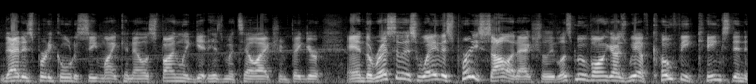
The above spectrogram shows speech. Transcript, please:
that is pretty cool to see Mike Kanellis finally get his Mattel action figure, and the rest of this wave is pretty solid, actually. Let's move on, guys. We have Kofi Kingston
